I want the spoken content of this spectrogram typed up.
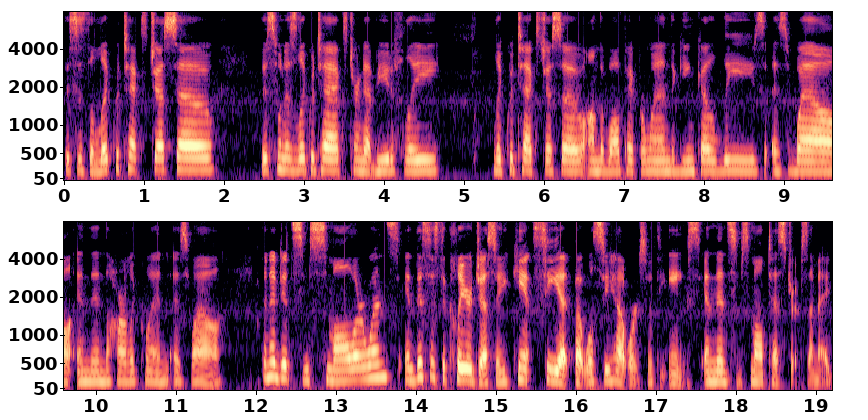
This is the Liquitex gesso. This one is Liquitex, turned out beautifully. Liquitex gesso on the wallpaper one, the ginkgo leaves as well, and then the harlequin as well. Then I did some smaller ones, and this is the clear gesso. You can't see it, but we'll see how it works with the inks. And then some small test strips I made.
